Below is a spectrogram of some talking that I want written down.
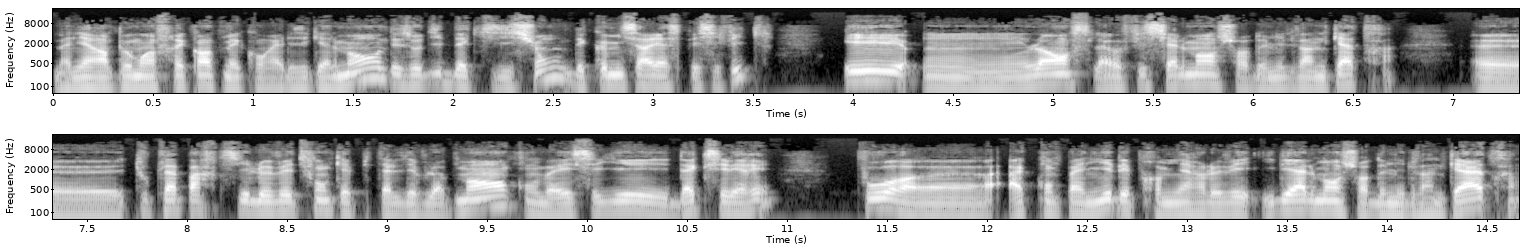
de manière un peu moins fréquente, mais qu'on réalise également, des audits d'acquisition, des commissariats spécifiques, et on lance là officiellement sur 2024 euh, toute la partie levée de fonds capital développement qu'on va essayer d'accélérer pour euh, accompagner les premières levées idéalement sur 2024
